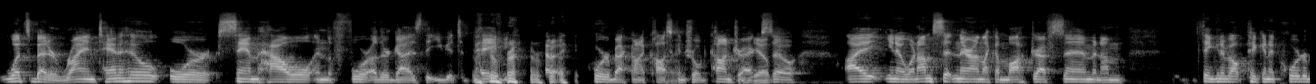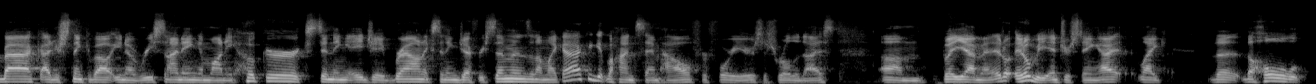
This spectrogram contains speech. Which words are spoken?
what's better, Ryan Tannehill or Sam Howell and the four other guys that you get to pay right. quarterback on a cost controlled contract. Yep. So I, you know, when I'm sitting there on like a mock draft sim and I'm thinking about picking a quarterback, I just think about, you know, re-signing Amani Hooker, extending AJ Brown, extending Jeffrey Simmons. And I'm like, I could get behind Sam Howell for four years, just roll the dice. Um, but yeah, man, it'll it'll be interesting. I like the the whole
